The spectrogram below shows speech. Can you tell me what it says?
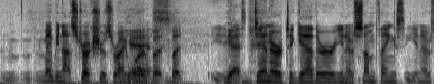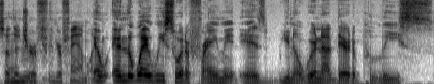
maybe not structure is the right word, but but. Yes. Mm-hmm. dinner together, you know, some things, you know, so that your your family. And, and the way we sort of frame it is, you know, we're not there to police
